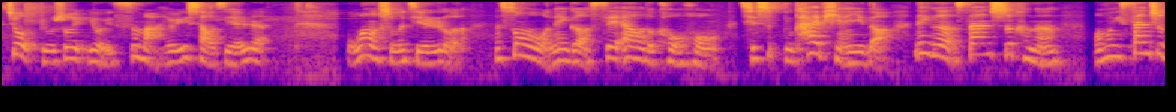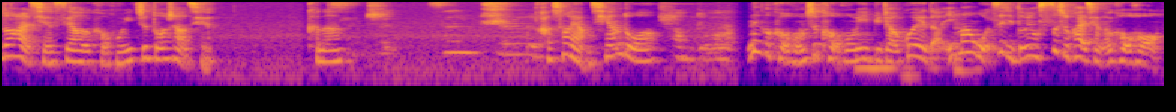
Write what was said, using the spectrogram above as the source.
就比如说有一次嘛，有一个小节日，我忘了什么节日了，他送了我那个 CL 的口红，其实不太便宜的，那个三支可能王梦鱼三支多少钱？CL 的口红一支多少钱？可能三支好像两千多。差不多。那个口红是口红里比较贵的，一般我自己都用四十块钱的口红。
